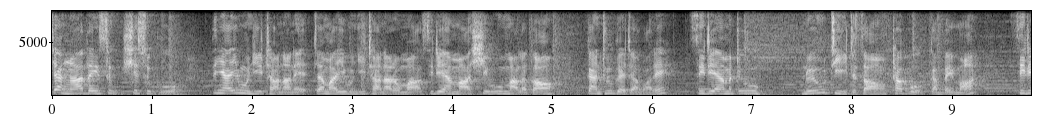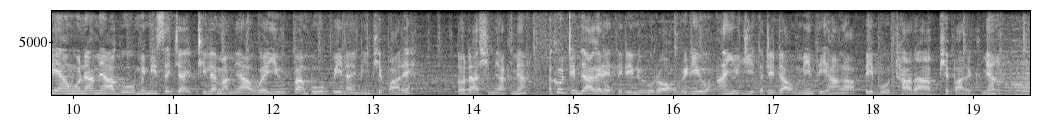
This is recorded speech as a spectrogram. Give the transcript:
ကျပ်9သိန်းစု8စုကို ပညာရေးဝန်ကြီးဌာနနဲ့ကျန်းမာရေးဝန်ကြီးဌာနတို့မှ CDM 10ဦးမှ၎င်းကန်ထူးခဲ့ကြပါတယ် CDM 2နွေဦးတီတစောင်းထောက်ဖို့ကမ်ပိန်းမှာစီဒီယန်ဝန်ထမ်းများကိုမိမိစိတ်ကြိုက်ထီလက်မှတ်များဝယ်ယူပံ့ပိုးပေးနိုင်ပြီဖြစ်ပါတယ်။တောတာရှင်များခင်ဗျာအခုတင်ပြခဲ့တဲ့သတင်းတွေကိုတော့ Radio UNG သတင်းတောက်မင်းတီဟန်ကပေးပို့ထားတာဖြစ်ပါတယ်ခင်ဗျာ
